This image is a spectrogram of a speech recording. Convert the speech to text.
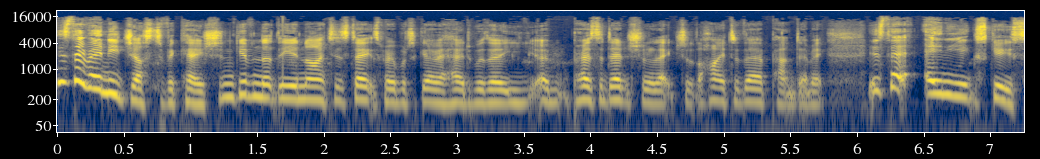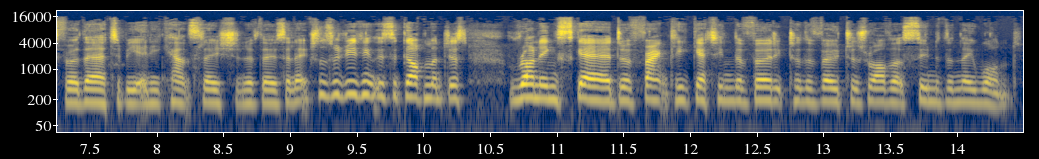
Is there any justification, given that the United States were able to go ahead with a, a, presidential election at the height of their pandemic? Is there any excuse for there to be any cancellation of those elections? Or do you think this is a government just running scared of, frankly, getting the verdict to the voters rather sooner than they want?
